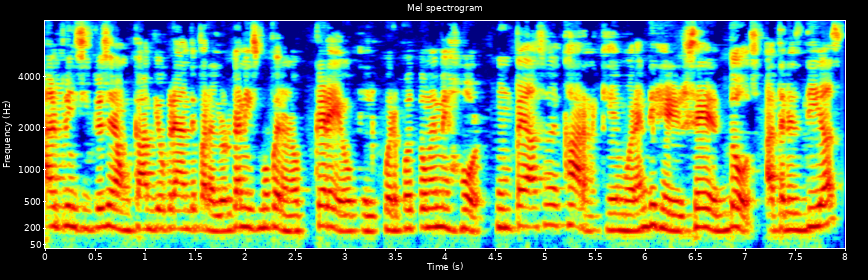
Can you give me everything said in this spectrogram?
al principio será un cambio grande para el organismo, pero no creo que el cuerpo tome mejor un pedazo de carne que demora en digerirse de 2 a 3 días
